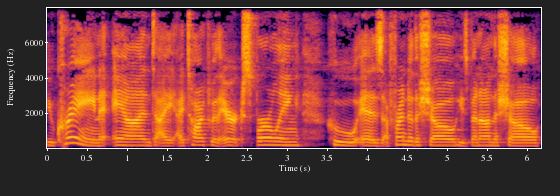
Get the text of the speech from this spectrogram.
Ukraine. And I, I talked with Eric Sperling, who is a friend of the show. He's been on the show.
